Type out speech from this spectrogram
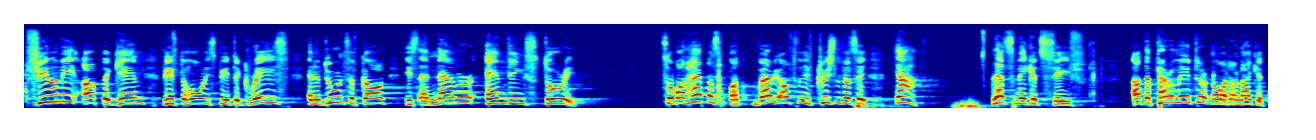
Fill me up again with the Holy Spirit. The grace and endurance of God is a never ending story. So, what happens, but very often, if Christians will say, Yeah, let's make it safe. At the parameter, no, I don't like it.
